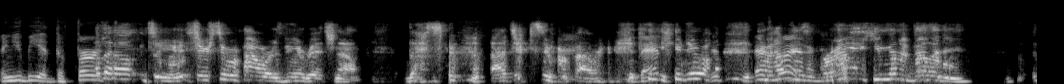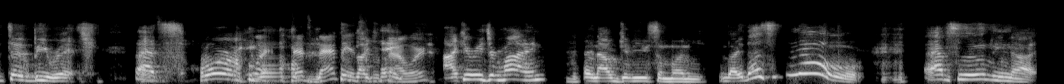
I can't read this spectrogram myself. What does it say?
And you be at the first. The hell, so, your, so your superpower is being rich now. That's that's your superpower. That's, you do you have this great human ability to be rich. That's, that's horrible. What? That's Batman's like, superpower. Hey, I can read your mind and I'll give you some money. Like that's no, absolutely not.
